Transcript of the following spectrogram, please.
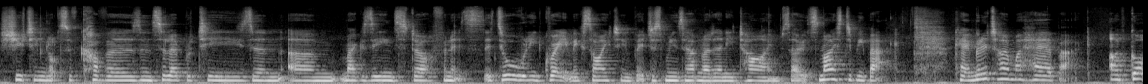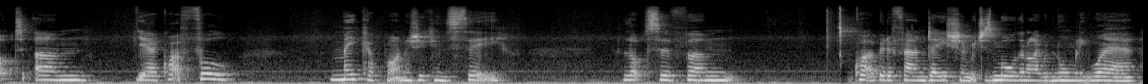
shooting lots of covers and celebrities and um, magazine stuff and it's it's all really great and exciting but it just means I haven't had any time so it's nice to be back. Okay I'm going to tie my hair back. I've got um, yeah quite a full makeup on as you can see lots of um, quite a bit of foundation which is more than I would normally wear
